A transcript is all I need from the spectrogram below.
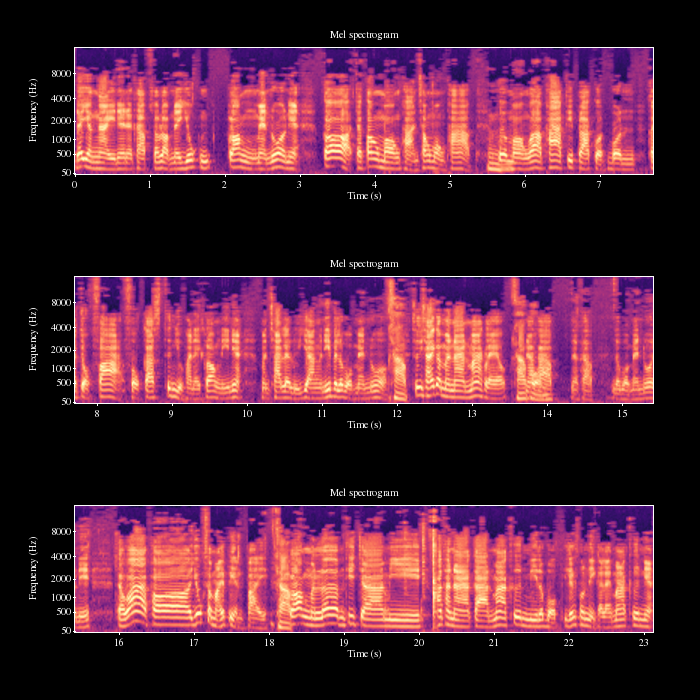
ได้ยังไงเนี่ยนะครับสำหรับในยุคกล้องแมนนวลเนี่ยก็จะต้องมองผ่านช่องมองภาพอืมเพื่อมองว่าภาพที่ปรากฏบนกระจกฝ้าโฟกัส ซึ่งอยู่ภายในกล้องนี้เนี่ยมันชัดแล้วหรือยังอันนี้เป็นระบบแมนนวลครับซึ่งใช้กันมานานมากแล้วครับนะผมครับนะครับ ระบบแมนนวลนี้ แต่ว่าพอยุคสมัยเปลี่ยนไปครับกล้องมันเริ่มที่จะมีพัฒนาการมากขึ้นมีระบบอิเล็กทรอนิกส์อะไรมากขึ้นเนี่ย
